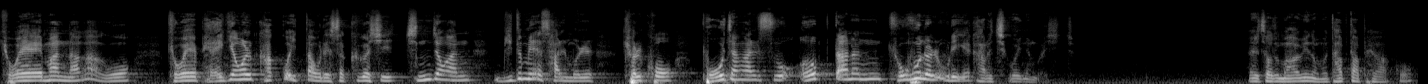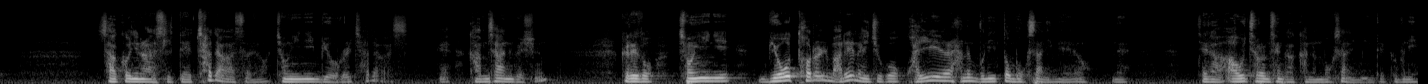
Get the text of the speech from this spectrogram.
교회만 나가고 교회 배경을 갖고 있다고 해서 그것이 진정한 믿음의 삶을 결코 보장할 수 없다는 교훈을 우리에게 가르치고 있는 것이죠. 예, 저도 마음이 너무 답답해갖고 사건이 일어났을 때 찾아갔어요. 정인이 묘를 찾아갔어요. 예, 감사한 것은 그래도 정인이 묘터를 마련해주고 관리를 하는 분이 또 목사님이에요. 네. 제가 아우처럼 생각하는 목사님인데 그분이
